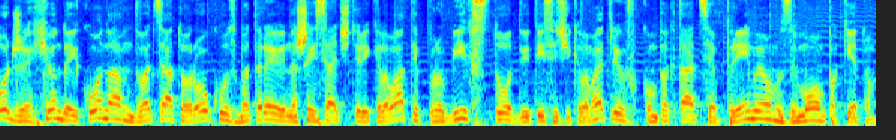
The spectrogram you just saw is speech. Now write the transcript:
Отже, Hyundai Kona 20-го року з батареєю на 64 кВт пробіг 102 тисячі км, комплектація преміум з зимовим пакетом.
